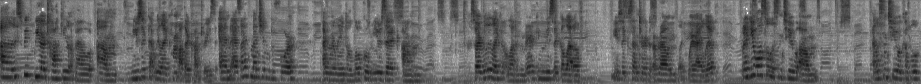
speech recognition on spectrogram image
uh, this week we are talking about um, music that we like from other countries, and as I've mentioned before, I'm really into local music. Um, so I really like a lot of American music, a lot of music centered around like where I live. But I do also listen to um, I listen to a couple of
